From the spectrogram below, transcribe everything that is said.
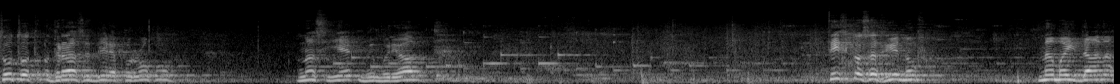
Тут от одразу біля порогу у нас є меморіал тих, хто загинув на Майданах.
